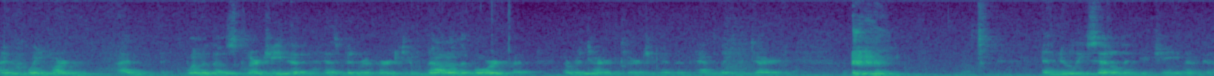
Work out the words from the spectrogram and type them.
I'm Wayne Martin. I'm one of those clergy that has been referred to, not on the board, but a retired clergyman and happily retired. And newly settled in Eugene. I've got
